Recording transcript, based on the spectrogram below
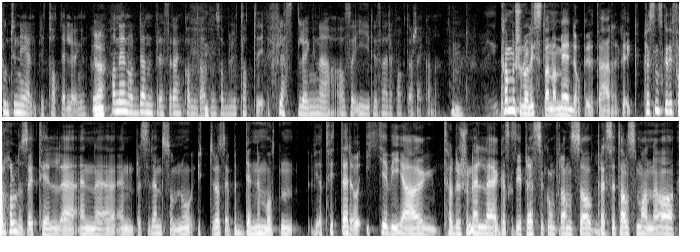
kontinuerlig blir tatt i løgn. Ja. Han er nå den presidentkandidaten som blir tatt i flest løgner altså i disse her faktasjekkene. Hva med journalistene og media oppi dette her? Hvordan skal de forholde seg til eh, en, eh, en president som nå ytrer seg på denne måten via Twitter, og ikke via tradisjonelle hva skal jeg si, pressekonferanser og pressetalsmann og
